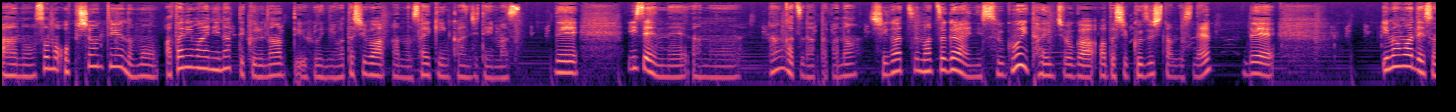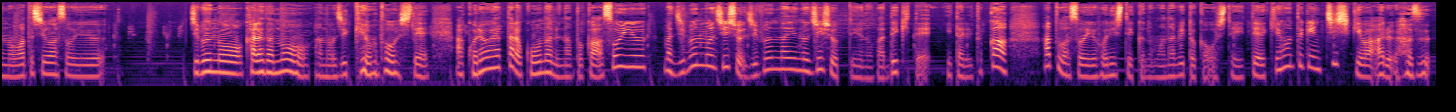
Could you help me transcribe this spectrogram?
あの、そのオプションっていうのも当たり前になってくるなっていうふうに私は、あの、最近感じています。で、以前ね、あの、何月だったかな ?4 月末ぐらいにすごい体調が私崩したんですね。で、今までその私はそういう自分の体のあの実験を通して、あ、これをやったらこうなるなとか、そういう、まあ、自分の辞書、自分なりの辞書っていうのができていたりとか、あとはそういうホリスティックの学びとかをしていて、基本的に知識はあるはず。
